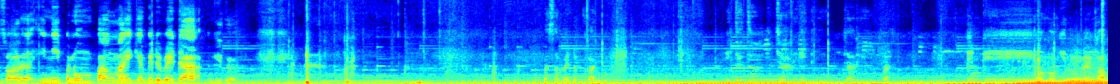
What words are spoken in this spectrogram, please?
Soalnya ini penumpang naiknya beda-beda gitu pas sampai depan. Itu tuh cari ini cari pas yang di ngomongin nengok.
